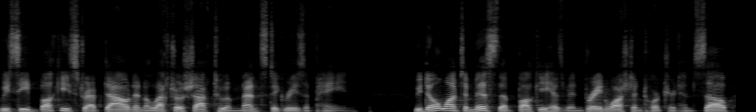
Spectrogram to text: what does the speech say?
We see Bucky strapped down and electroshocked to immense degrees of pain. We don't want to miss that Bucky has been brainwashed and tortured himself,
